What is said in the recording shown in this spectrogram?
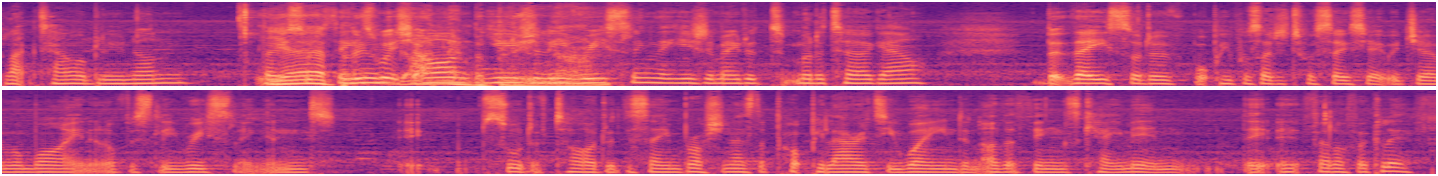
Black Tower Blue Nun, those Yeah, sort of things, Blue- which I aren't usually Riesling. They're usually made with Müller-Thurgau, but they sort of what people started to associate with German wine, and obviously Riesling, and it sort of tarred with the same brush. And as the popularity waned and other things came in, it, it fell off a cliff.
